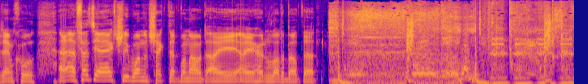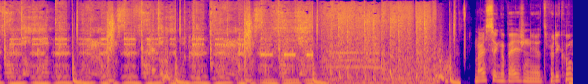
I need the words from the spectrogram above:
Pretty damn cool. Uh, Fezzi, I actually want to check that one out. I, I heard a lot about that. Nice syncopation here, it's pretty cool.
